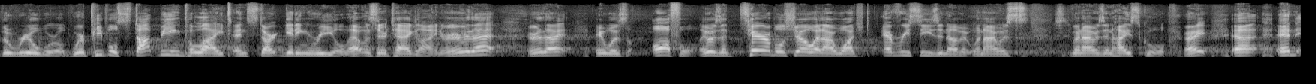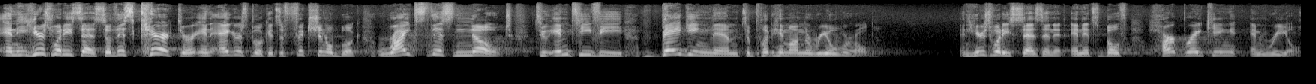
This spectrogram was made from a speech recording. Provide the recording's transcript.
The Real World, where people stop being polite and start getting real. That was their tagline. Remember that? Remember that? It was awful. It was a terrible show, and I watched every season of it when I was when I was in high school. Right? Uh, and and here's what he says. So this character in Eggers' book, it's a fictional book, writes this note to MTV, begging them to put him on the real world. And here's what he says in it, and it's both heartbreaking and real,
